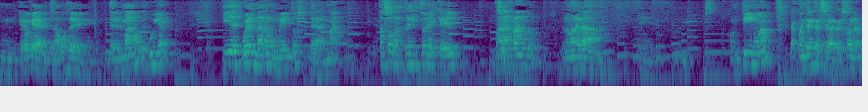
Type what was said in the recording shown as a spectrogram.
mm, creo que de la voz de- del hermano, de Puya, y después narra momentos de la hermana. Estas son las tres historias que él va Sí. narrando de una manera eh, continua. Las cuenta en tercera persona,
